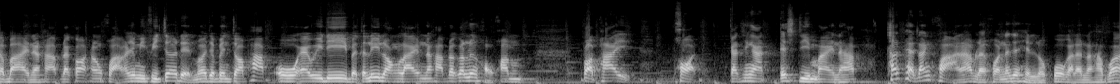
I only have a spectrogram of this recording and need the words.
สบายๆ นะครับ แล้วก็ทางขวาก็จะมีฟีเจอร์เด่น ไม่ว่าจะเป็นจอภาพ OLED แบตเตอรี่ Long Life นะครับ แล้วก็เรื่องของความปลอดภัยพอร์ตการใช้งาน HDMI นะครับทัชแพดด้านขวานะครับ หลายคนน่าจะเห็นโลโก้กันแล้วนะครับ ว่า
